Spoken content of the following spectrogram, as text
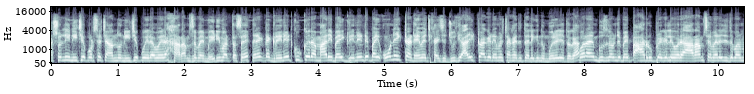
আসলে নিচে পড়ছে চান্দু, নিচে পয়রা পয়রা আরামসে ভাই মেডি মারতেছে। দেন একটা গ্রেনেড কুক করে মারি ভাই। গ্রেনেডে ভাই অনেকটা ড্যামেজ খাইছে। যদি আরেকটু আগে ড্যামেজটা খাইতে তাহলে কিন্তু মরে যেত। পরে আমি বুঝলাম যে ভাই পাহাড় উপরে গেলে ওরা আরামসে মেরে দিতে পারব,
